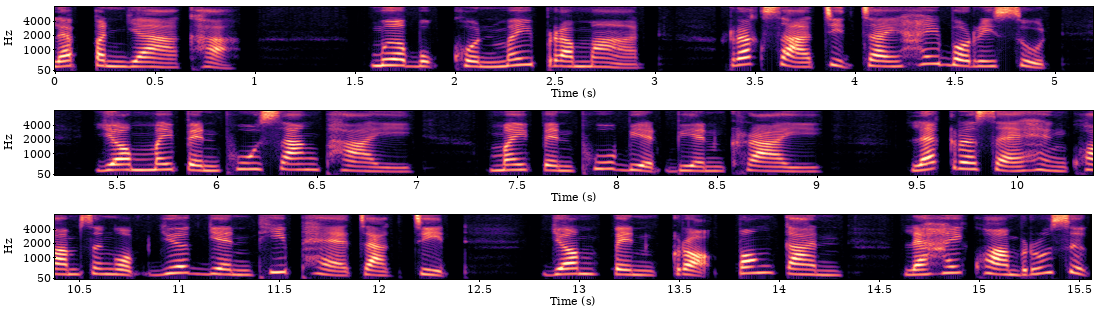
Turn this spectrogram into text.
และปัญญาค่ะ เมื่อบุคคลไม่ประมาท รักษาจิตใจให้บริสุทธิ์ ย่อมไม่เป็นผู้สร้างภัย ไม่เป็นผู้เบียดเบียนใคร และกระแสแห่งความสงบเยือกเย็นที่แผ่จากจิต ย่อมเป็นเกราะป้องกัน และให้ความรู้สึก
